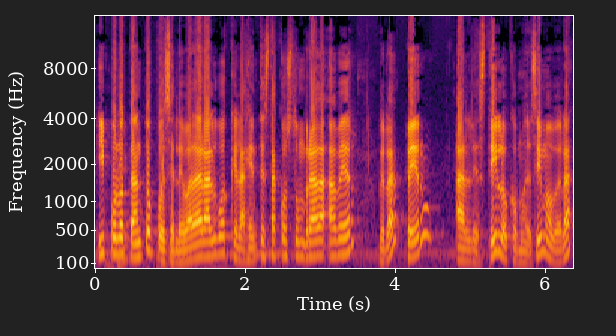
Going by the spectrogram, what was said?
Y por lo tanto, pues se le va a dar algo que la gente está acostumbrada a ver, ¿verdad? Pero al estilo, como decimos, ¿verdad?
